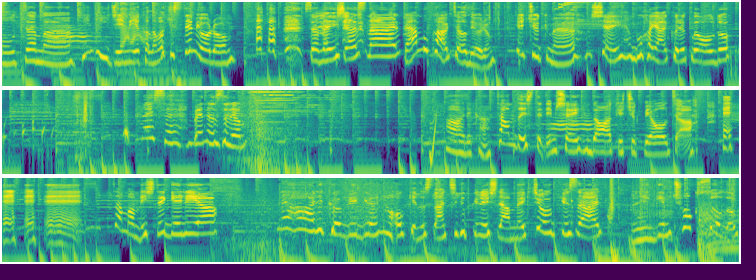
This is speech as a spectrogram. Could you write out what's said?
Olta mı? Kendi yiyeceğimi yakalamak istemiyorum. Sana iyi şanslar. Ben bu kartı alıyorum. Küçük mü? Şey bu hayal kırıklığı oldu. Neyse ben hazırım. Harika. Tam da istediğim şey daha küçük bir olta. tamam işte geliyor. Ne harika bir gün. Okyanustan çıkıp güneşlenmek çok güzel. Rengim çok soluk.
